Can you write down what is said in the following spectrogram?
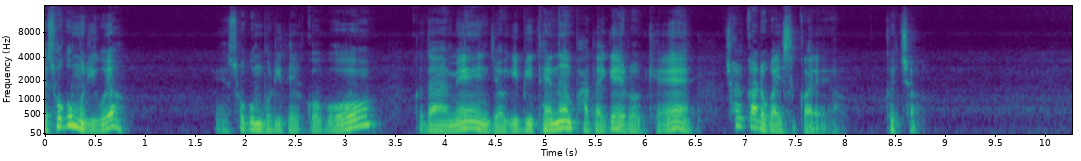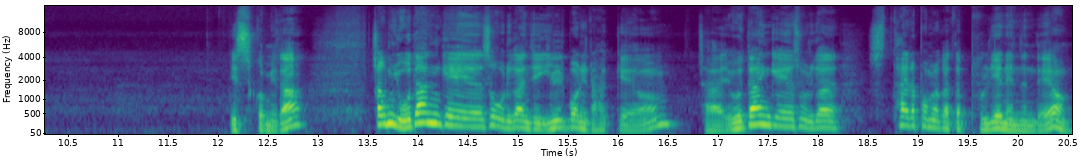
소금물이고요. 예, 소금물이 될 거고, 그 다음에 이제 여기 밑에는 바닥에 이렇게 철가루가 있을 거예요. 그쵸? 있을 겁니다. 자, 그럼 요 단계에서 우리가 이제 1번이라 할게요. 자, 요 단계에서 우리가 스타일로폼을 갖다 분리해냈는데요.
